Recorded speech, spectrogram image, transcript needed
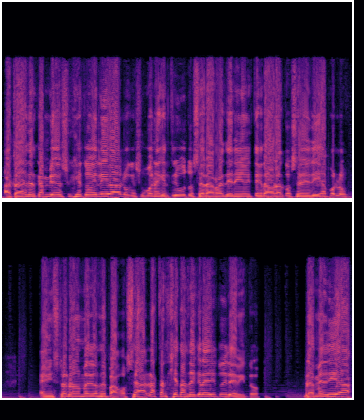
a través del cambio de sujeto del IVA, lo que supone que el tributo será retenido e integrado a la tosería por los emisores de los medios de pago, o sea, las tarjetas de crédito y débito. La medida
